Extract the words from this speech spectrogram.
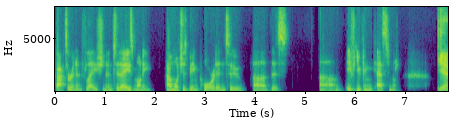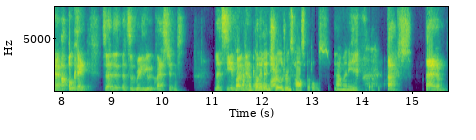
factor in inflation in today's money, how much is being poured into uh, this, um, if you can estimate? Yeah. Okay. So that's a really good question. Let's see if I can put it in children's hospitals. How many? um,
